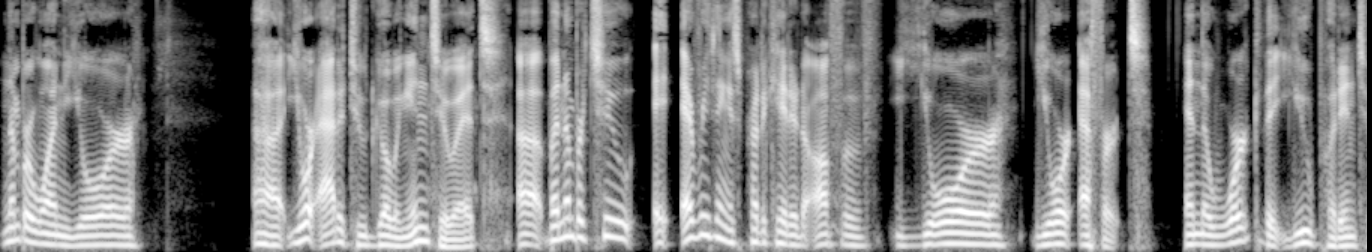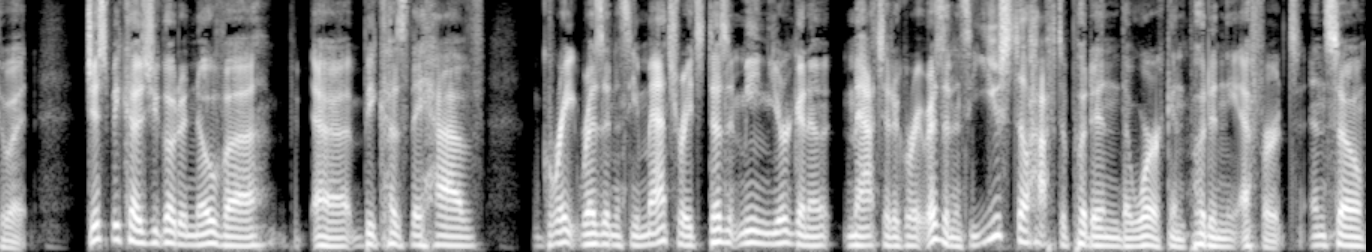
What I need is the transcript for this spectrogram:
number one your uh, your attitude going into it. Uh, but number two, it, everything is predicated off of your your effort and the work that you put into it. Just because you go to Nova uh, because they have great residency match rates doesn't mean you're going to match at a great residency. You still have to put in the work and put in the effort. And so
